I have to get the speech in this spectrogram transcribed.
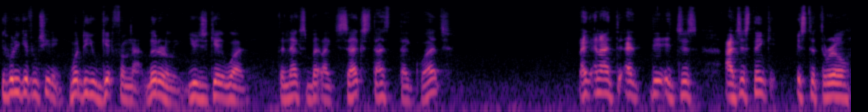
is what do you get from cheating? What do you get from that? Literally, you just get what the next bet, like sex. That's like what? Like, and I, I, it just, I just think it's the thrill.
